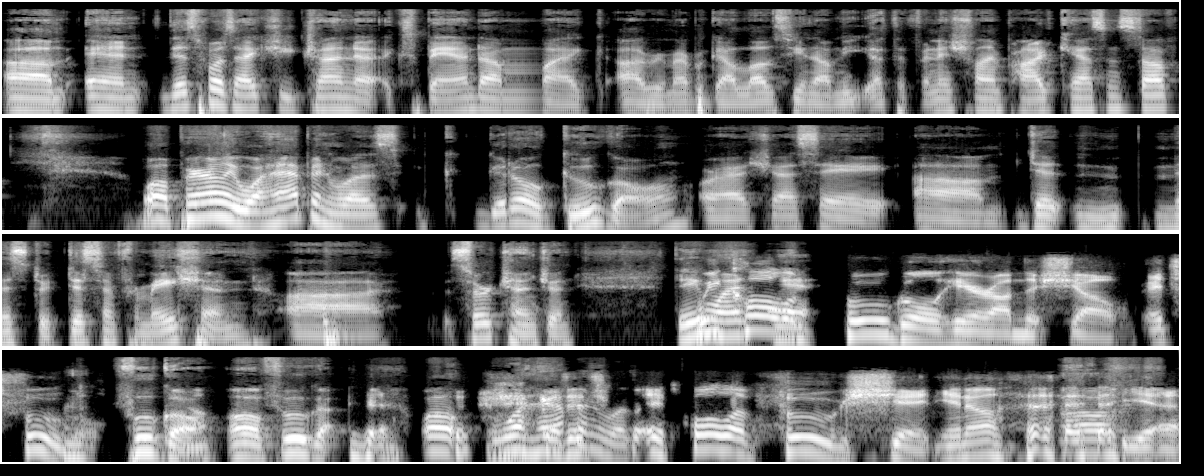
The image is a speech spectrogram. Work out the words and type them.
um, and this was actually trying to expand on my uh, remember God loves you and I'll meet you at the finish line podcast and stuff. Well, apparently what happened was good old Google, or should I say, um, di- Mr. Disinformation uh, search engine. They we call and- him Fugel here on the show. It's Fugel. Fugo. Oh. Yeah. Well, what happened it's, was it's full of foog shit, you know. Oh. yeah,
